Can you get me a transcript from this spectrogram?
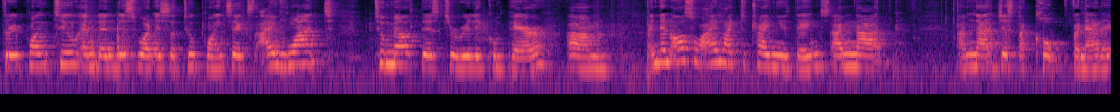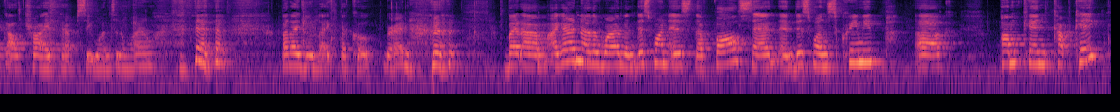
3.2 and then this one is a 2.6. I want to melt this to really compare. Um, and then also I like to try new things. I'm not I'm not just a Coke fanatic. I'll try Pepsi once in a while. but I do like the Coke brand. But um, I got another one, and this one is the fall scent, and this one's creamy uh, pumpkin cupcake.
